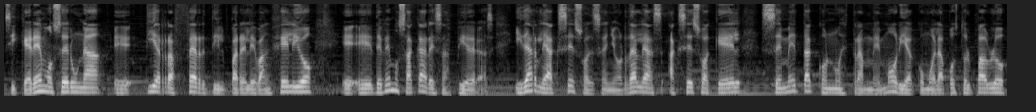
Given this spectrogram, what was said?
Si queremos ser una eh, tierra fértil para el Evangelio, eh, eh, debemos sacar esas piedras y darle acceso al Señor, darle acceso a que Él se meta con nuestra memoria, como el apóstol Pablo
